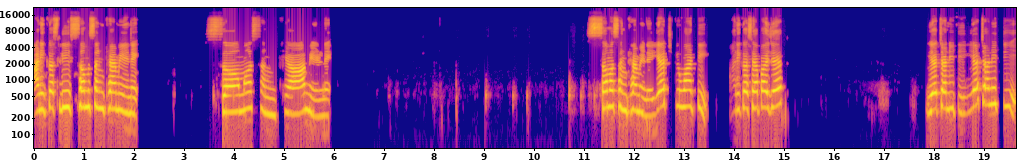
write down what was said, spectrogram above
आणि कसली? समसंख्या मिळणे. समसंख्या मिळणे. समसंख्या मिळणे. एच किंवा टी आणि कशा पाहिजेत? एच आणि टी एच आणि टी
